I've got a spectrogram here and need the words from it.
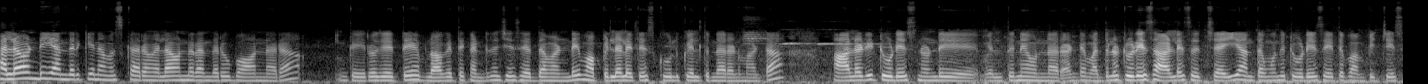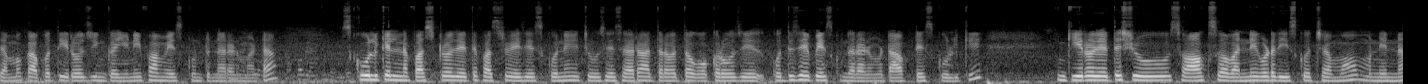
హలో అండి అందరికీ నమస్కారం. ఎలా ఉన్నారు అందరూ? బాగున్నారా? ఇంకా ఈరోజు అయితే బ్లాగ్ అయితే కంటిన్యూ చేసేద్దామండి. మా పిల్లలు అయితే స్కూల్కి వెళ్తున్నారనమాట. ఆల్రెడీ టూ డేస్ నుండి వెళ్తూనే ఉన్నారు. అంటే మధ్యలో టూ డేస్ హాలిడేస్ వచ్చాయి. అంతకుముందు టూ డేస్ అయితే పంపించేసాము. కాకపోతే ఈరోజు ఇంకా యూనిఫామ్ వేసుకుంటున్నారనమాట. స్కూల్కి వెళ్ళిన ఫస్ట్ రోజు అయితే ఫస్ట్ వేసేసుకొని చూసేశారు. ఆ తర్వాత ఒక రోజు కొద్దిసేపు వేసుకున్నారనమాట హాఫ్ డే స్కూల్కి. ఇంక ఈరోజు అయితే షూ సాక్స్ అవన్నీ కూడా తీసుకొచ్చాము నిన్న.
